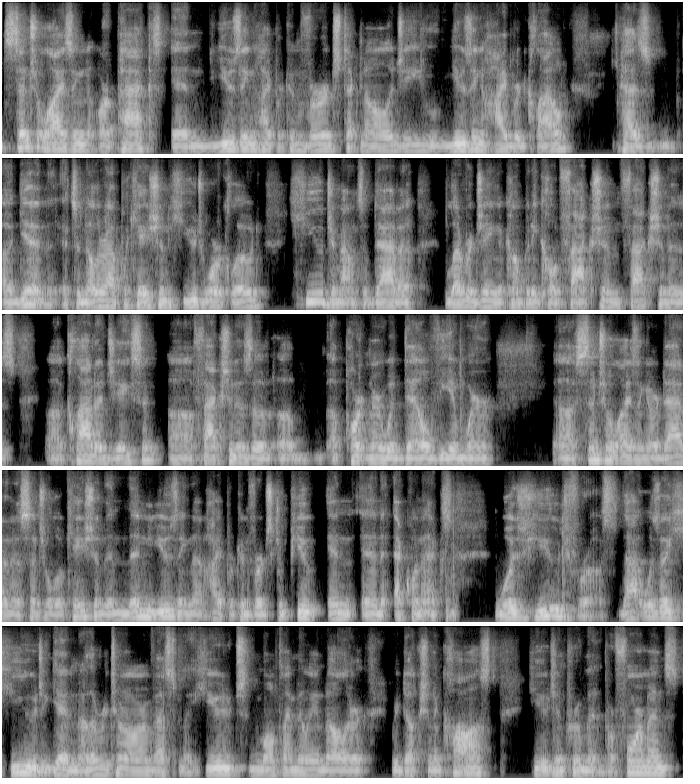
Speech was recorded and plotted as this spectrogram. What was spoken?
centralizing our PACS and using hyperconverged technology, using hybrid cloud has again it's another application huge workload huge amounts of data leveraging a company called faction faction is uh, cloud adjacent uh, faction is a, a, a, partner with dell vmware uh, centralizing our data in a central location and then using that hyperconverged compute in, in Equinix was huge for us. That was a huge, again, another return on our investment, huge multi-million dollar reduction in cost, huge improvement in performance,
